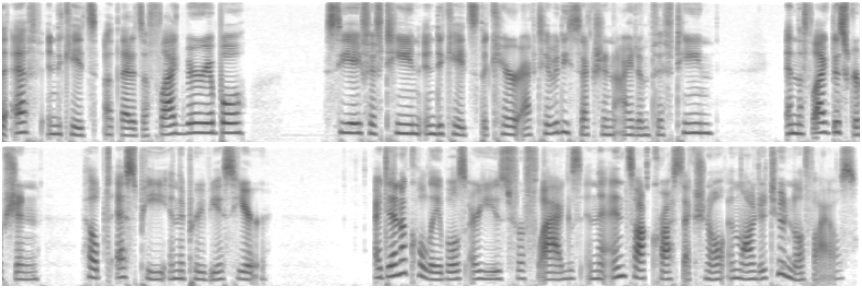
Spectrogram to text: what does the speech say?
the F indicates uh, that it's a flag variable, CA15 indicates the care activity section item 15, and the flag description helped SP in the previous year. Identical labels are used for flags in the NSOC cross-sectional and longitudinal files.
